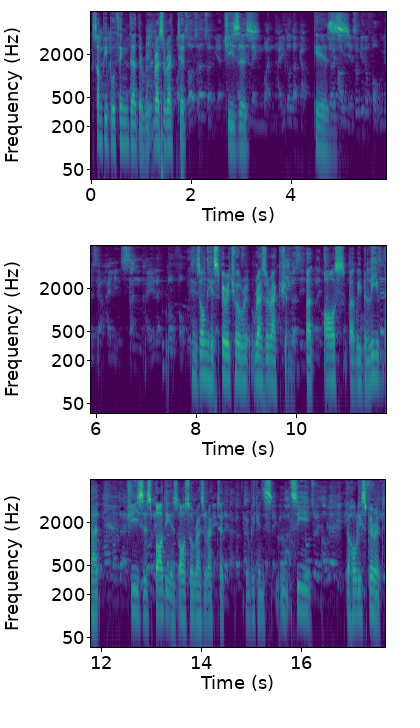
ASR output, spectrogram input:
Some people think that the re resurrected Jesus is is only his spiritual re resurrection, but also but we believe that Jesus' body is also resurrected. We can see the Holy Spirit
